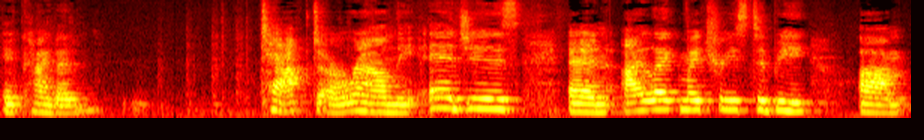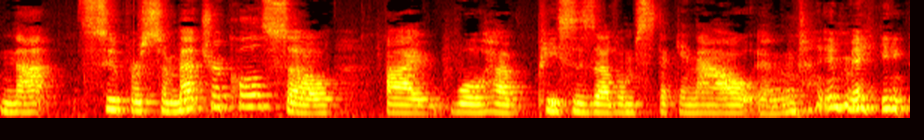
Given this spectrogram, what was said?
it kind of tapped around the edges. And I like my trees to be um, not super symmetrical, so I will have pieces of them sticking out and, and making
